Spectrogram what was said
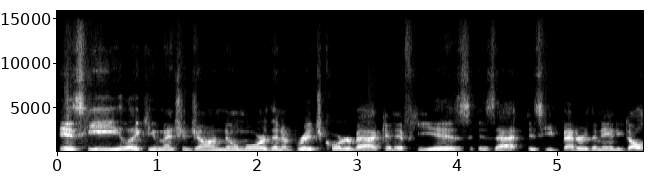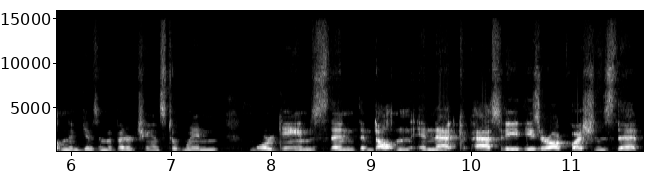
is he, like you mentioned, John, no more than a bridge quarterback? And if he is, is that is he better than Andy Dalton and gives him a better chance to win more games than than Dalton in that capacity? These are all questions that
